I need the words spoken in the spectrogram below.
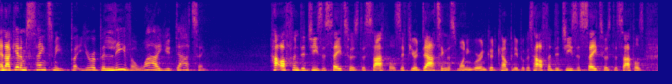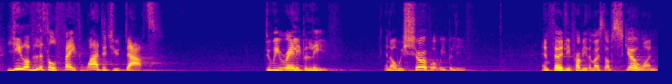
And I get him saying to me, But you're a believer. Why are you doubting? How often did Jesus say to his disciples, if you're doubting this morning, we're in good company, because how often did Jesus say to his disciples, You of little faith, why did you doubt? Do we really believe? And are we sure of what we believe? And thirdly, probably the most obscure one,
